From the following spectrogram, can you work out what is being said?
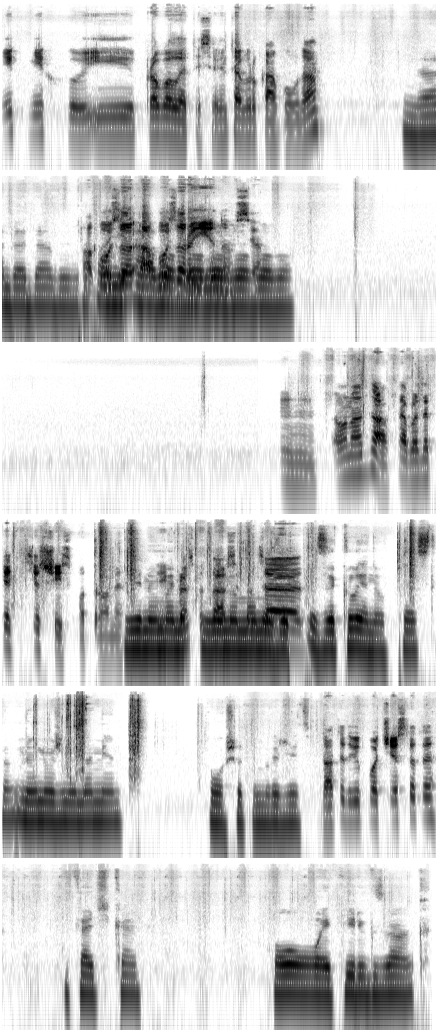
міг міг і провалитися. Він в тебе в руках був, так? Да? Да, да, да, був Або рука- за- а, ні, або заруїнився. во, во, во, Угу. А вона, да, в тебе на 56 патрони. Він у мене, він у мене це- заклинув просто ненужний момент. О, що там лежить? Дати дві почистити? Чекай, чекай. О, який рюкзак.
